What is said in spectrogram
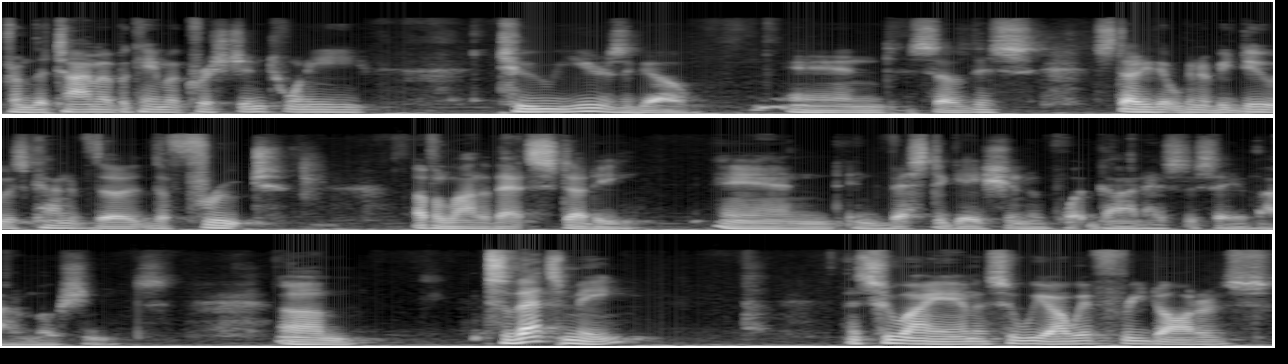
from the time I became a Christian 22 years ago. And so this study that we're going to be doing is kind of the, the fruit of a lot of that study and investigation of what God has to say about emotions. Um, so that's me. That's who I am. That's who we are. We have three daughters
